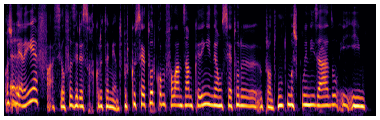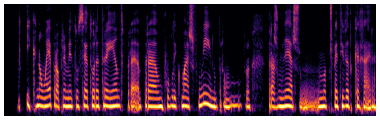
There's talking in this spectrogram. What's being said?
Oh, Juliana, uh, é fácil fazer esse recrutamento, porque o setor, como falámos há um bocadinho, ainda é um setor pronto, muito masculinizado e, e e que não é propriamente um setor atraente para, para um público mais feminino, para, um, para as mulheres, numa perspectiva de carreira.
